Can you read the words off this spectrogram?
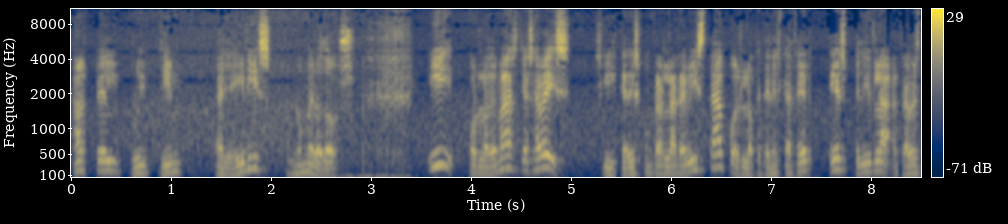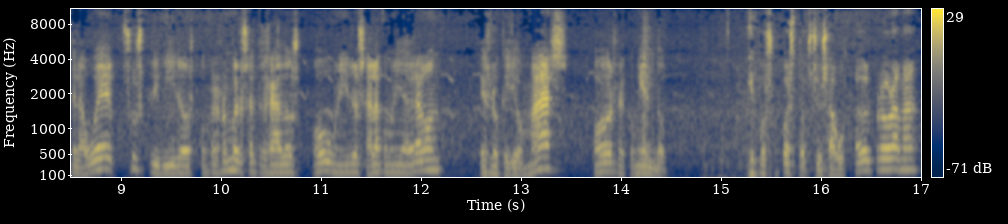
Ángel Ruiz Gym, calle Iris, número 2. Y por lo demás, ya sabéis, si queréis comprar la revista, pues lo que tenéis que hacer es pedirla a través de la web, suscribiros, comprar números atrasados o uniros a la comunidad Dragon, es lo que yo más os recomiendo. Y por supuesto, si os ha gustado el programa,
